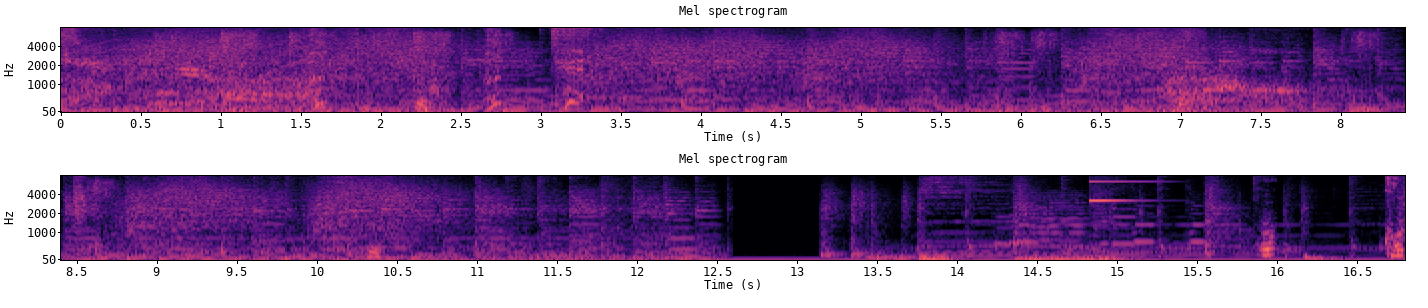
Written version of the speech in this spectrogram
ふます。んこ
